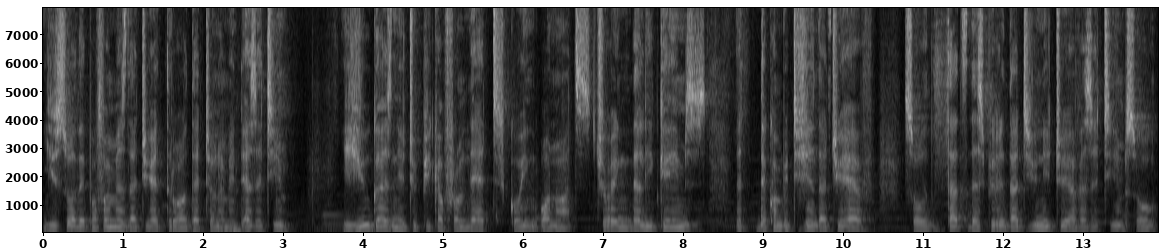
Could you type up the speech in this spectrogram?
you saw the performance that you had throughout that tournament as a team. You guys need to pick up from that going onwards during the league games, the, the competitions that you have. So that's the spirit that you need to have as a team. So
